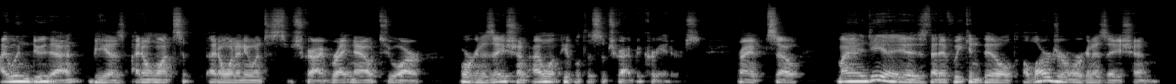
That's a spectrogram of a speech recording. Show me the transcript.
I wouldn't do that because I don't want to, I don't want anyone to subscribe right now to our organization. I want people to subscribe to creators, right? So my idea is that if we can build a larger organization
